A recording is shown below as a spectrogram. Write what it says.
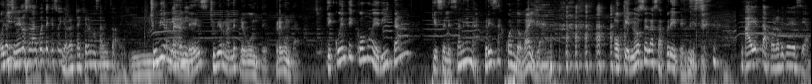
Oye, chilenos se dan cuenta que soy yo, los extranjeros no saben todavía. Chubi Hernández. Chubi Hernández pregunte, pregunta, que cuente cómo evitan que se les salgan las presas cuando bailan. o que no se las aprieten, dice. Ahí está, por lo que te decía.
